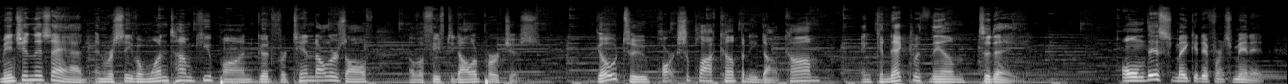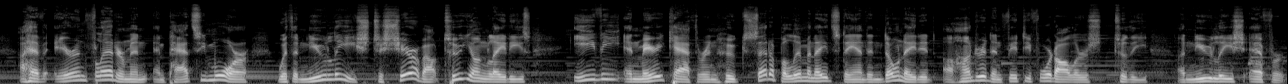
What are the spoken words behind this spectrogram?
Mention this ad and receive a one time coupon good for $10 off of a $50 purchase. Go to parksupplycompany.com and connect with them today. On this Make a Difference Minute, I have Aaron Flederman and Patsy Moore with a new leash to share about two young ladies, Evie and Mary Catherine, who set up a lemonade stand and donated $154 to the A New Leash effort.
